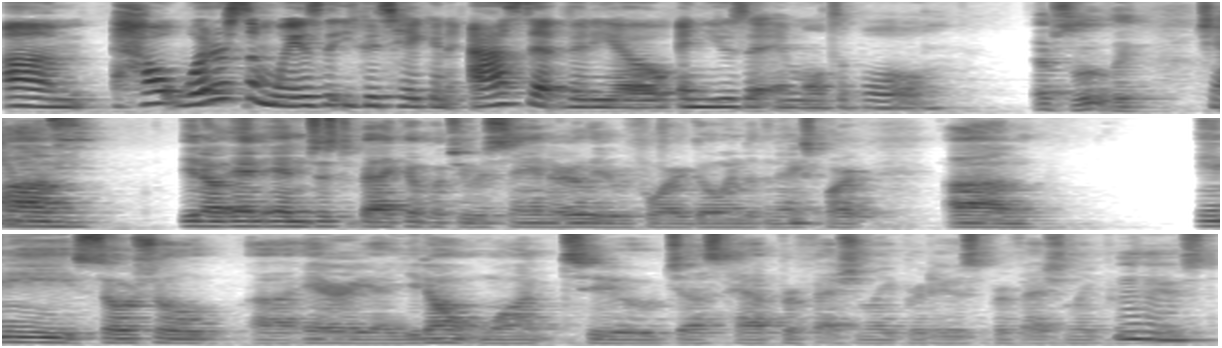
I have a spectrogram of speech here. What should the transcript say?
um, how what are some ways that you could take an asset video and use it in multiple? Absolutely. Channels. Um, you know, and, and just to back up what you were saying earlier before I go into the next part, um, any social uh, area, you don't want to just have professionally produced, professionally produced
